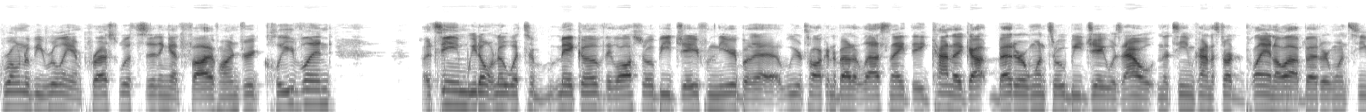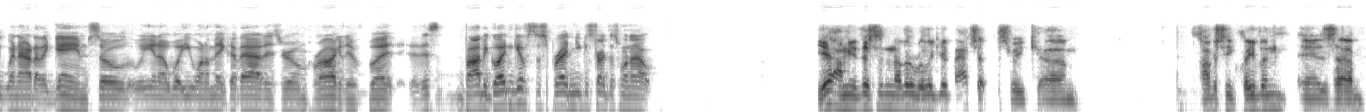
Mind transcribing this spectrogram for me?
grown to be really impressed with, sitting at 500. Cleveland, a team we don't know what to make of. They lost OBJ from the year, but uh, we were talking about it last night. They kind of got better once OBJ was out, and the team kind of started playing a lot better once he went out of the game. So, you know, what you want to make of that is your own prerogative. But this, Bobby, go ahead and give us the spread, and you can start this one out. Yeah, I mean, this is another really good matchup this week. Um, obviously, Cleveland is um,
